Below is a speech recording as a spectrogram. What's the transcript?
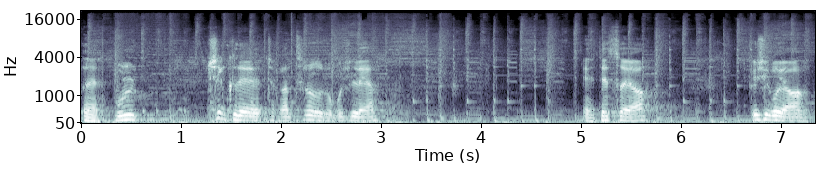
네, 물 싱크대 잠깐 틀어줘 보실래요? 예, 됐어요. 끄시고요.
